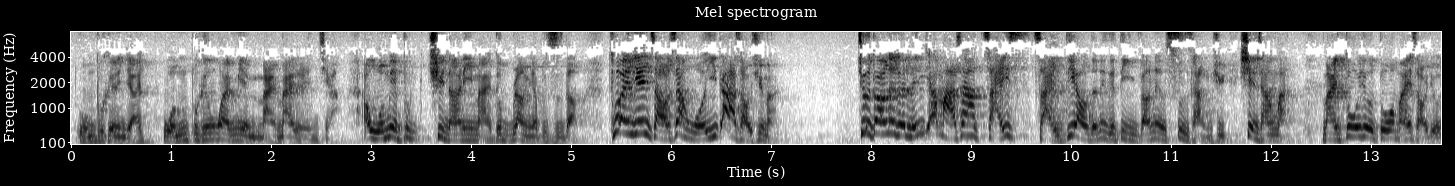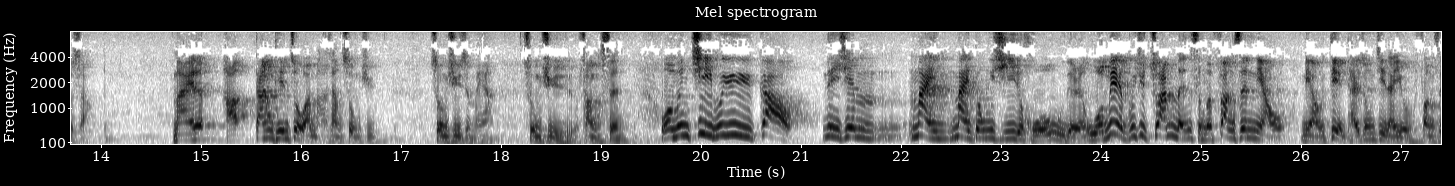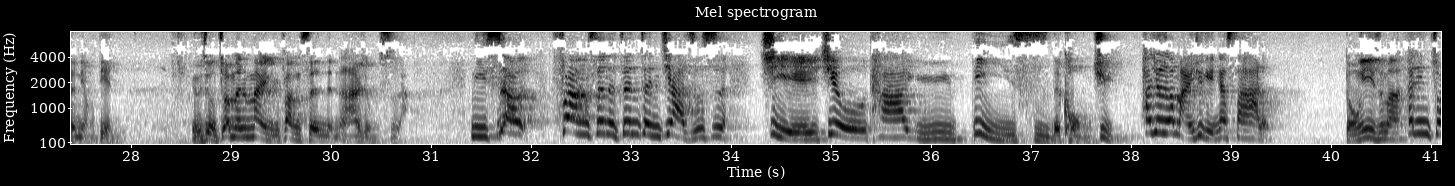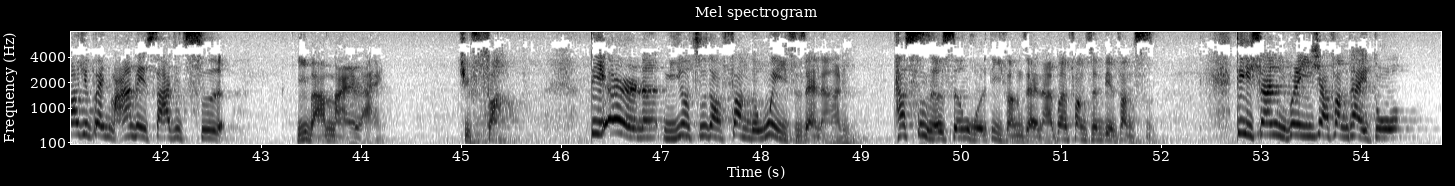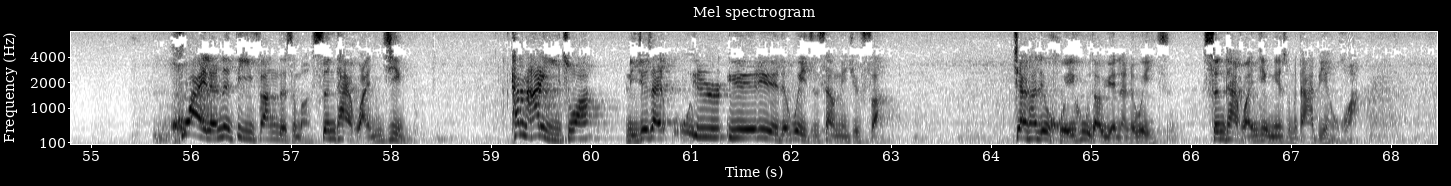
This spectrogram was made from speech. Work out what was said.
我们不跟人家，我们不跟外面买卖的人讲啊，我们也不去哪里买，都不让人家不知道。突然间早上，我一大早去买，就到那个人家马上要宰宰掉的那个地方，那个市场去现场买，买多就多，买少就少。买了好，当天做完马上送去，送去怎么样？送去放生。我们既不预告那些卖卖东西的活物的人，我们也不去专门什么放生鸟鸟店。台中竟然有放生鸟店。有这种专门卖你放生的，那还有什么事啊？你是要放生的真正价值是解救他于必死的恐惧，他就是要买去给人家杀了，懂意思吗？他已经抓去被马上被杀去吃了，你把它买来去放。第二呢，你要知道放的位置在哪里，它适合生活的地方在哪，不然放生变放死。第三，你不能一下放太多，坏了那地方的什么生态环境。他哪里抓，你就在约约略的位置上面去放，这样他就回复到原来的位置，生态环境没有什么大变化。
